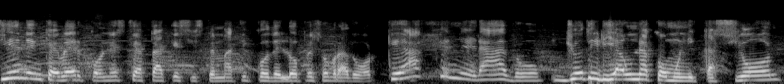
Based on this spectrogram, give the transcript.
tienen que ver con este ataque sistemático de López Obrador, que ha generado, yo diría, una comunicación,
